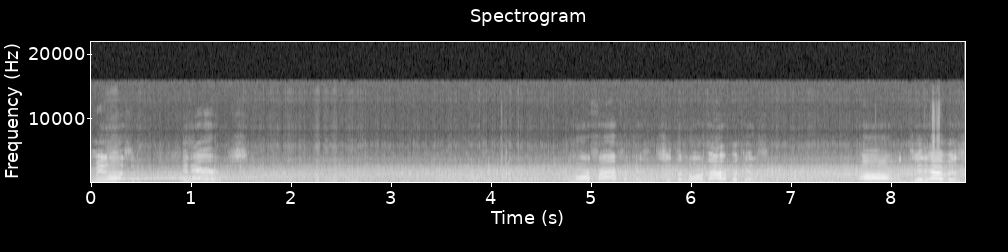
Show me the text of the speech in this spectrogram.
mean. And Arabs. the North Africans. You see, the North Africans uh, did have us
